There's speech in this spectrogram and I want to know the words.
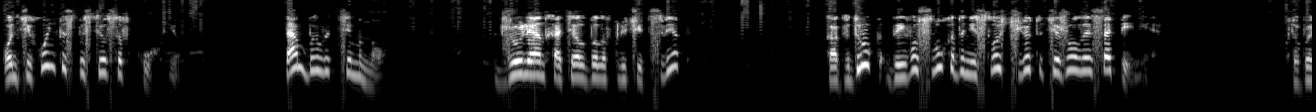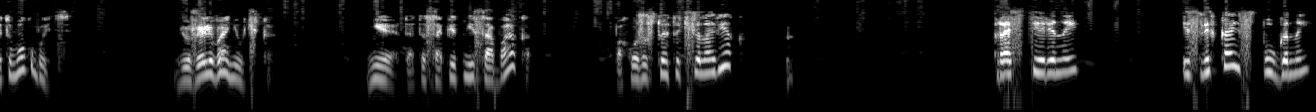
он тихонько спустился в кухню. Там было темно. Джулиан хотел было включить свет, как вдруг до его слуха донеслось чье-то тяжелое сопение. Кто бы это мог быть? Неужели Вонючка? Нет, это сопит не собака. Похоже, что это человек. Растерянный и слегка испуганный,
